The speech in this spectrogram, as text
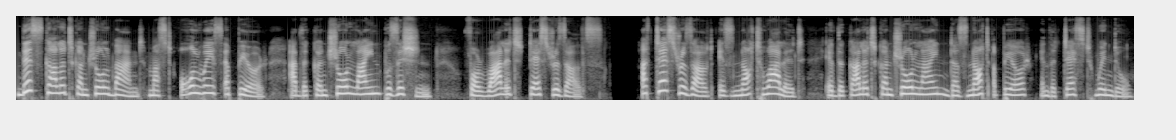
This colored control band must always appear at the control line position for valid test results. A test result is not valid if the colored control line does not appear in the test window.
